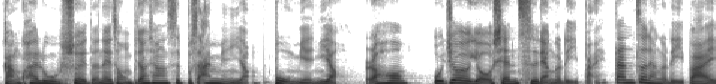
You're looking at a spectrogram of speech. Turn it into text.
赶快入睡的那种，比较像是不是安眠药，补眠药，然后我就有先吃两个礼拜，但这两个礼拜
